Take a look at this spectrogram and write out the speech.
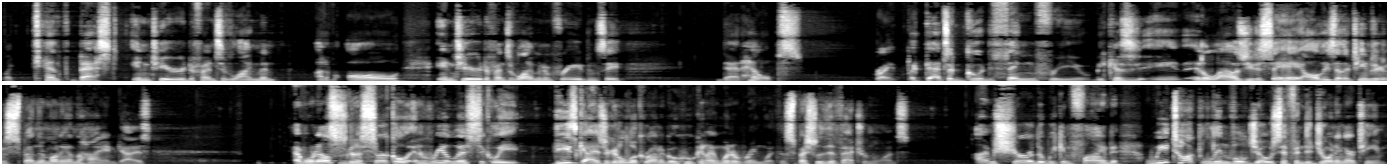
like 10th best interior defensive lineman out of all interior defensive linemen in free agency. That helps right? Like that's a good thing for you because it, it allows you to say, hey, all these other teams are going to spend their money on the high end guys. Everyone else is going to circle, and realistically, these guys are going to look around and go, who can I win a ring with? Especially the veteran ones. I'm sure that we can find. We talked Linval Joseph into joining our team.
